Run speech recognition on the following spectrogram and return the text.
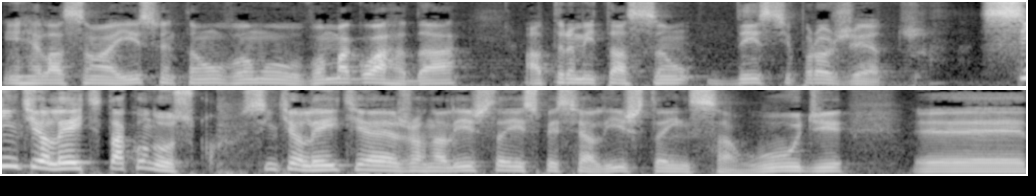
em relação a isso, então vamos, vamos aguardar a tramitação desse projeto. Cíntia Leite está conosco. Cíntia Leite é jornalista e especialista em saúde, é,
